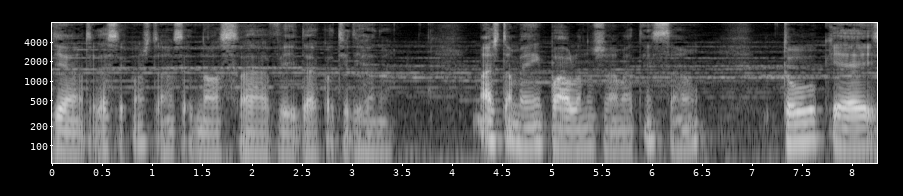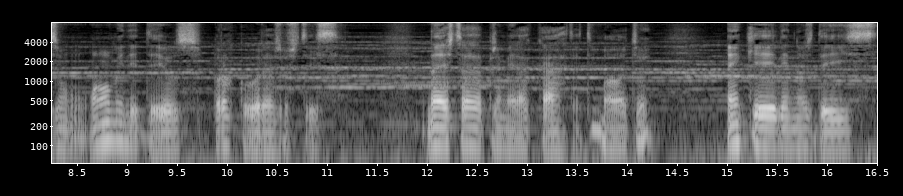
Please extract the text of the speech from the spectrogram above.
diante das circunstâncias de nossa vida cotidiana. Mas também Paulo nos chama a atenção: tu que és um homem de Deus, procura a justiça. Nesta primeira carta a Timóteo, em que ele nos diz:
